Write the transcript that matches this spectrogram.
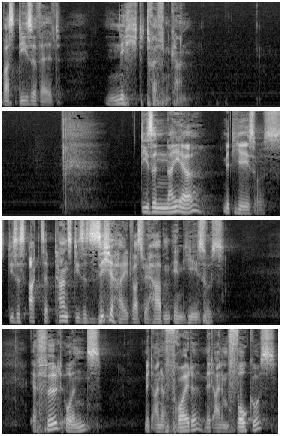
was diese Welt nicht treffen kann. Diese Nähe mit Jesus, dieses Akzeptanz, diese Sicherheit, was wir haben in Jesus, erfüllt uns mit einer Freude, mit einem Fokus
